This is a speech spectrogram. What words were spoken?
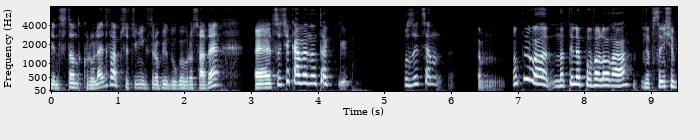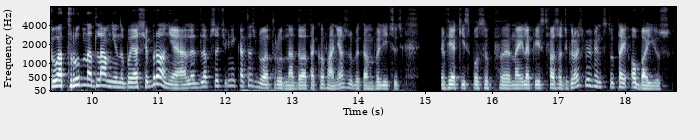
Więc stąd król E2, przeciwnik zrobił długą roszadę. E, Co ciekawe, no tak pozycja no była na tyle powalona, w sensie była trudna dla mnie, no bo ja się bronię, ale dla przeciwnika też była trudna do atakowania, żeby tam wyliczyć w jaki sposób e, najlepiej stwarzać groźby, więc tutaj obaj już e,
